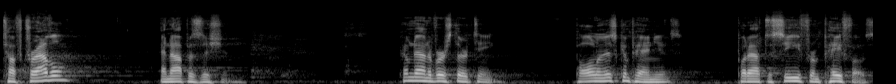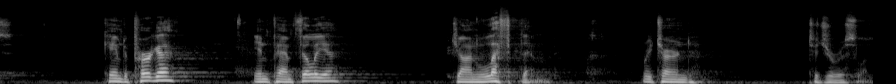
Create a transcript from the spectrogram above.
tough travel, and opposition. Come down to verse 13. Paul and his companions put out to sea from Paphos, came to Perga in Pamphylia. John left them, returned to Jerusalem.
